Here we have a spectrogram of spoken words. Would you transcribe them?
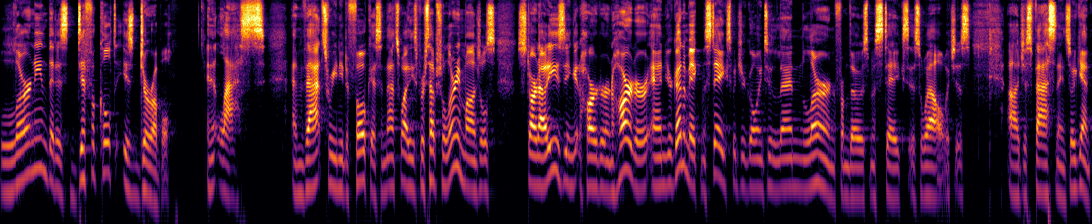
Learning that is difficult is durable and it lasts. And that's where you need to focus. And that's why these perceptual learning modules start out easy and get harder and harder. And you're going to make mistakes, but you're going to then learn from those mistakes as well, which is uh, just fascinating. So, again,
